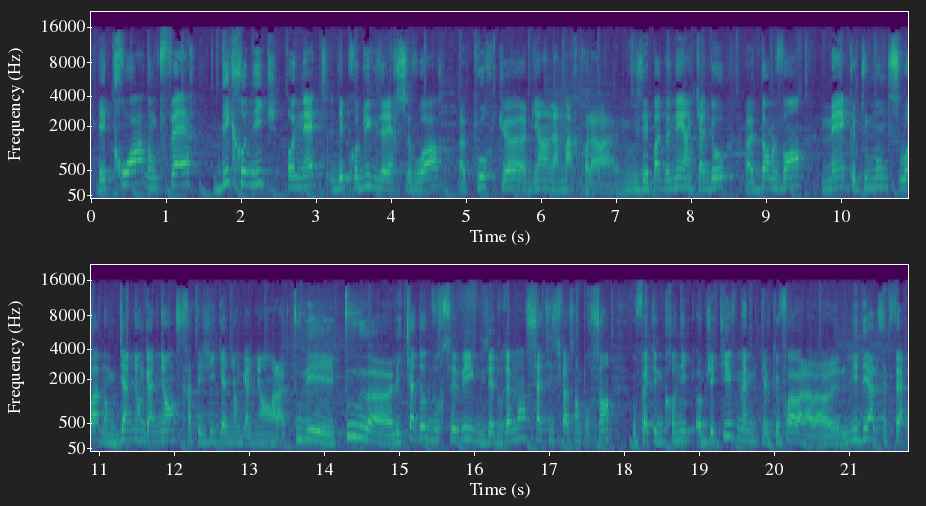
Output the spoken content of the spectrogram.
Et trois, donc faire des chroniques honnêtes des produits que vous allez recevoir euh, pour que eh bien la marque ne vous ait pas donné un cadeau euh, dans le vent, mais que tout le monde soit donc gagnant-gagnant, stratégie gagnant-gagnant. Voilà, tous les tous euh, les cadeaux que vous recevez, et que vous êtes vraiment satisfait à 100%, vous faites une chronique objective. Même quelquefois, l'idéal c'est de faire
